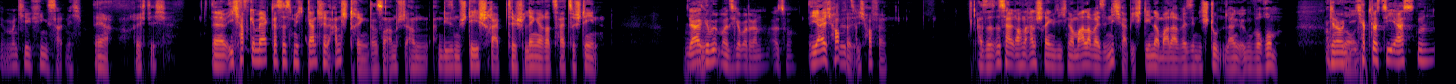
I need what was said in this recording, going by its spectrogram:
manche kriegen es halt nicht. Ja, richtig. Äh, ich habe gemerkt, dass es mich ganz schön anstrengt, also am, am, an diesem Stehschreibtisch längere Zeit zu stehen. Ja, Also- gewöhnt man sich aber dran. Also Ja, ich hoffe, ich hoffe. Also es ist halt auch eine Anstrengung, die ich normalerweise nicht habe. Ich stehe normalerweise nicht stundenlang irgendwo rum. genau. Und So, ich habe das die ersten,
